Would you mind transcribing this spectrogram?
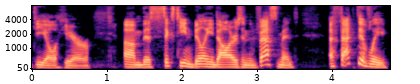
deal here, um, this $16 billion in investment, effectively,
